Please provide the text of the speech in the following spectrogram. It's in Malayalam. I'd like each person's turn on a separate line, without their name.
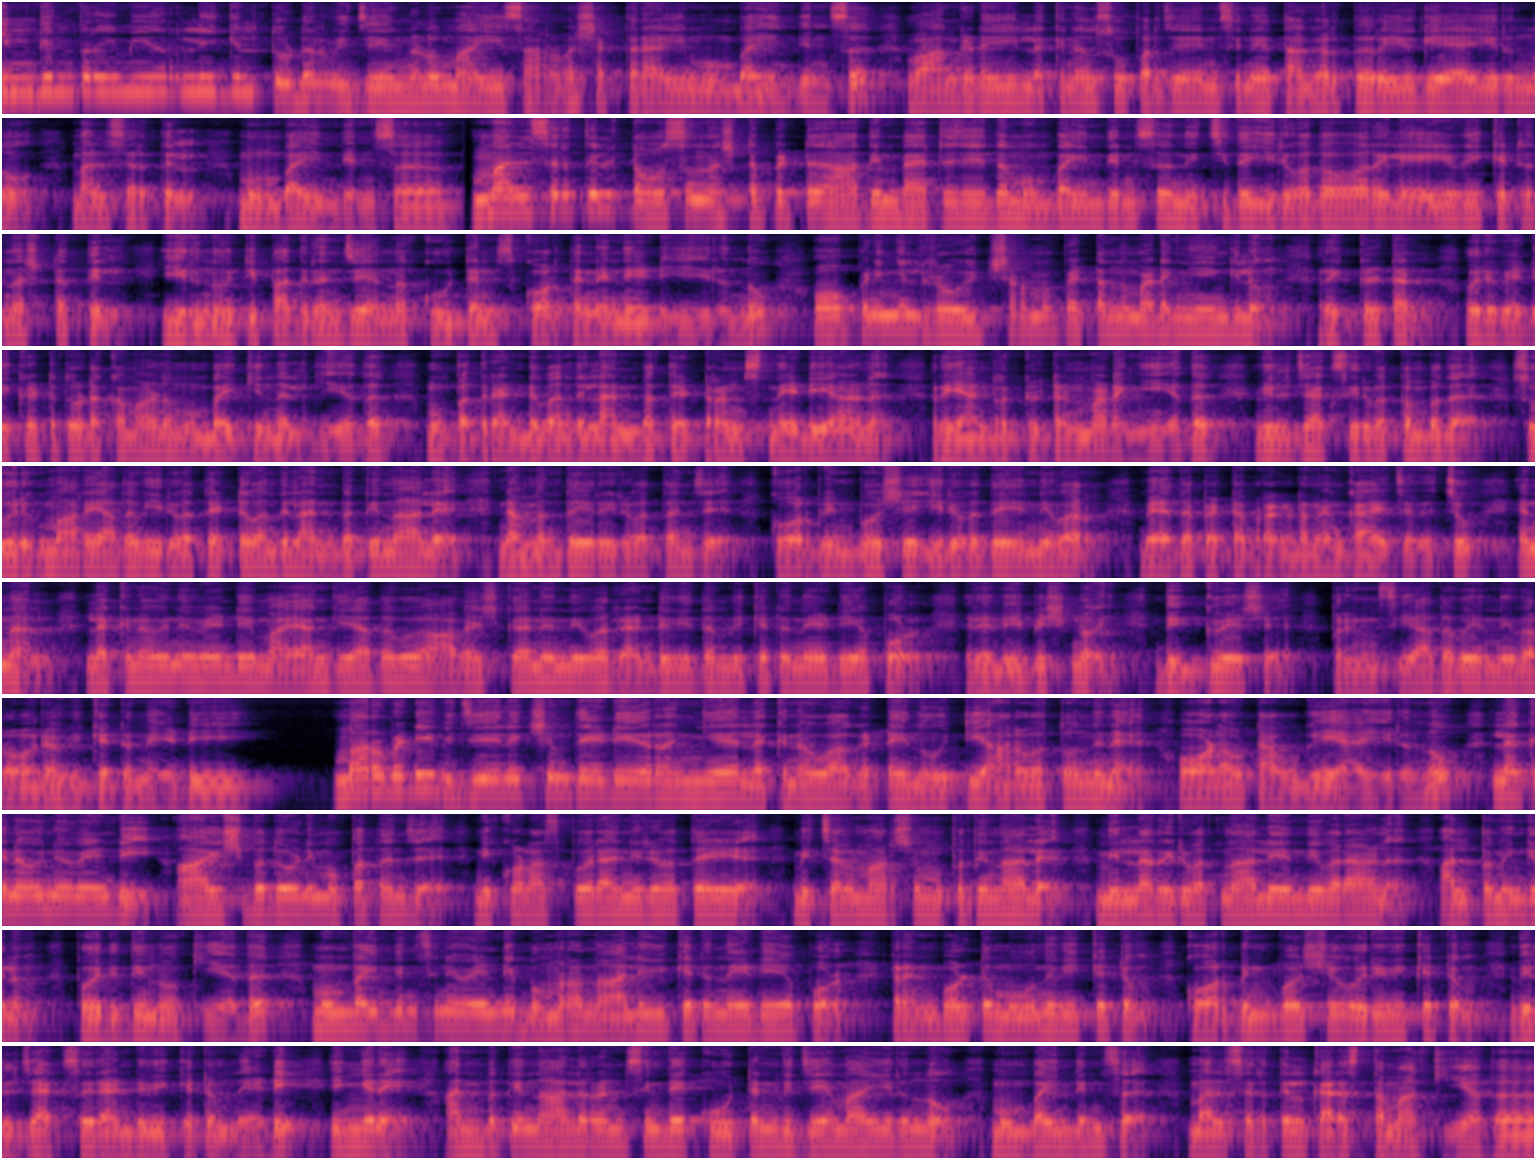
ഇന്ത്യൻ പ്രീമിയർ ലീഗിൽ തുടർ വിജയങ്ങളുമായി സർവശക്തരായി മുംബൈ ഇന്ത്യൻസ് വാങ്കഡയിൽ ലക്നൗ സൂപ്പർ ജയൻസിനെ തകർത്തെറിയുകയായിരുന്നു മത്സരത്തിൽ മുംബൈ ഇന്ത്യൻസ്. മത്സരത്തിൽ ടോസ് നഷ്ടപ്പെട്ട് ആദ്യം ബാറ്റ് ചെയ്ത മുംബൈ ഇന്ത്യൻസ് നിശ്ചിത ഇരുപത് ഓവറിൽ ഏഴ് വിക്കറ്റ് നഷ്ടത്തിൽ ഇരുന്നൂറ്റി പതിനഞ്ച് എന്ന കൂറ്റൻ സ്കോർ തന്നെ നേടിയിരുന്നു. ഓപ്പണിംഗിൽ രോഹിത് ശർമ്മ പെട്ടെന്ന് മടങ്ങിയെങ്കിലും റിക്കിൾട്ടൺ ഒരു വെടിക്കെട്ട് തുടക്കമാണ് മുംബൈക്ക് നൽകിയത്. മുപ്പത്തിരണ്ട് പന്തിൽ അൻപത്തെട്ട് റൺസ് നേടിയാണ് റിയാൻ റിക്കിൾട്ടൺ മടങ്ങിയത്. വിൽജാക്സ് ഇരുപത്തൊമ്പത് സൂര്യകുമാർ യാദവ് ഇരുപത്തെട്ട് പന്തിൽ അൻപത്തിനാല് നമന്തീർ ഇരുപത്തഞ്ച് കോർബിൻ ബോഷ് ഇരുപത് എന്നിവർ ഭേദപ്പെട്ട പ്രകടനം കാഴ്ചവെച്ചു. എന്നാൽ ലക്നൌവിന് വേണ്ടി മയാങ്ക് യാദവ് ആവേശ് ഖാൻ എന്നിവർ രണ്ട് വീതം വിക്കറ്റ് നേടിയപ്പോൾ രവി ബിഷ്ണോയ് ദിഗ്വേഷ് പ്രിൻസ് യാദവ് എന്നിവർ ഓരോ വിക്കറ്റ് നേടി. മറുപടി വിജയലക്ഷ്യം തേടി ഇറങ്ങിയ ലക്നൗ ആകട്ടെ നൂറ്റി അറുപത്തൊന്നിന് ഓൾ ഔട്ട് ആവുകയായിരുന്നു. ലക്നൌവിന് വേണ്ടി ആയുഷ് ബദോണി മുപ്പത്തഞ്ച് നിക്കോളാസ് പുരാൻ ഇരുപത്തേഴ് മിച്ചൽ മാർഷ് മുപ്പത്തിനാല് മില്ലർ ഇരുപത്തിനാല് എന്നിവരാണ് അല്പമെങ്കിലും പൊരുതി നോക്കിയത്. മുംബൈ ഇന്ത്യൻസിന് വേണ്ടി ബുംറ നാല് വിക്കറ്റ് നേടിയപ്പോൾ ട്രെൻബോൾട്ട് മൂന്ന് വിക്കറ്റും കോർബിൻ ബോഷ് ഒരു വിക്കറ്റും വിൽജാക്സ് രണ്ട് വിക്കറ്റും നേടി. ഇങ്ങനെ അൻപത്തിനാല് റൺസിന്റെ കൂറ്റൻ വിജയമായിരുന്നു മുംബൈ ഇന്ത്യൻസ് മത്സരത്തിൽ കരസ്ഥമാക്കിയത്.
